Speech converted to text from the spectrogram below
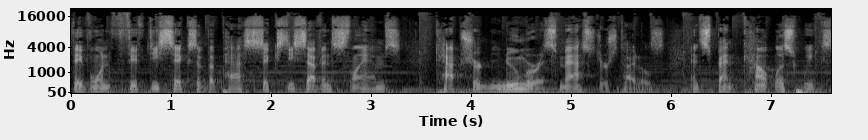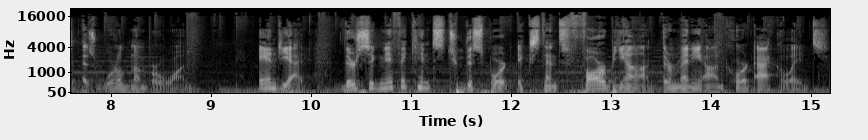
They've won 56 of the past 67 slams, captured numerous Masters titles, and spent countless weeks as world number one. And yet, their significance to the sport extends far beyond their many on court accolades.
